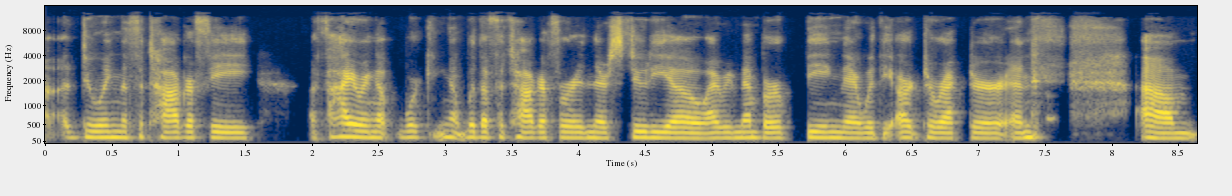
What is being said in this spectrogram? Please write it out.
uh, doing the photography hiring up working up with a photographer in their studio i remember being there with the art director and um,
